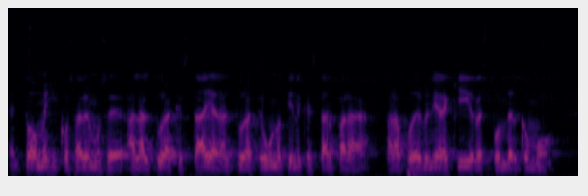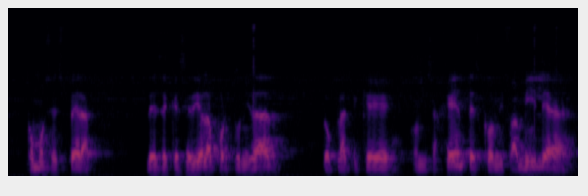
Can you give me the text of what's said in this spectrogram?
En todo México sabemos eh, a la altura que está y a la altura que uno tiene que estar para, para poder venir aquí y responder como, como se espera. Desde que se dio la oportunidad, lo platiqué con mis agentes, con mi familia,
